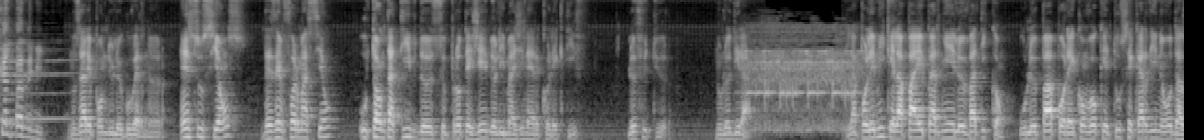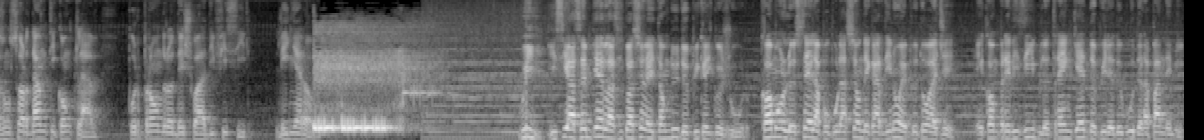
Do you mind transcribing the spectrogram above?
Quelle pandémie? Nous a répondu le gouverneur. Insouciance Désinformation ou tentative de se protéger de l'imaginaire collectif, le futur nous le dira. La polémique n'a pas épargné le Vatican, où le pape aurait convoqué tous ses cardinaux dans une sorte d'anticonclave pour prendre des choix difficiles. Ligne Oui, ici à Saint-Pierre, la situation est tendue depuis quelques jours. Comme on le sait, la population des cardinaux est plutôt âgée, et comme prévisible, très inquiète depuis le début de la pandémie.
